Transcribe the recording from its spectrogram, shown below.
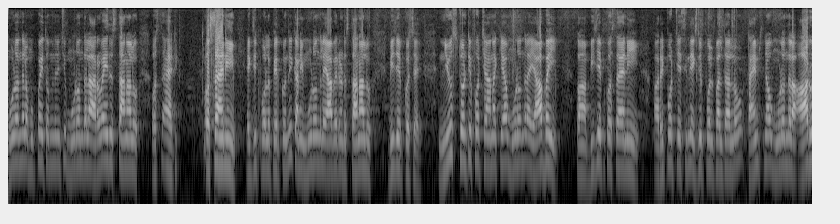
మూడు వందల ముప్పై తొమ్మిది నుంచి మూడు వందల అరవై ఐదు స్థానాలు వస్తాయని వస్తాయని ఎగ్జిట్ పోల్లో పేర్కొంది కానీ మూడు వందల యాభై రెండు స్థానాలు బీజేపీకి వచ్చాయి. న్యూస్ ట్వంటీ ఫోర్ చాణక్య మూడు వందల యాభై బీజేపీకి వస్తాయని రిపోర్ట్ చేసింది ఎగ్జిట్ పోల్ ఫలితాల్లో. టైమ్స్ నౌ మూడు వందల ఆరు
